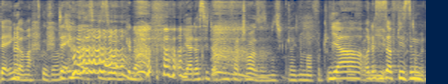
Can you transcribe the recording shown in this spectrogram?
der Ingwer macht's gesund. der Ingwer ist gesund, genau. Ja, das sieht auf jeden Fall toll aus. Das muss ich gleich nochmal fotografieren. Ja, und das die, ist auf diesem,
